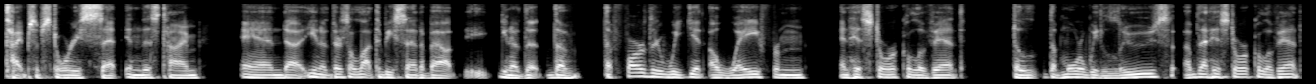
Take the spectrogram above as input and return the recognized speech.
types of stories set in this time. And uh, you know, there's a lot to be said about you know the the the farther we get away from an historical event, the the more we lose of that historical event,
